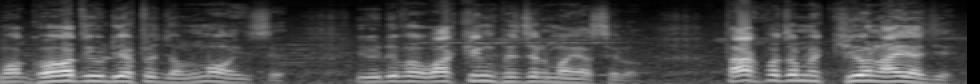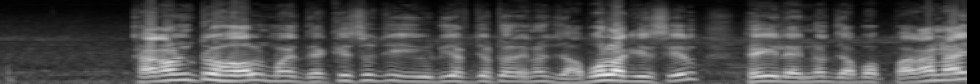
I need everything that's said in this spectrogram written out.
মই ঘৰত ইউ ডি এফটো জন্ম হৈছে ইউ ডি এফৰ ৱাৰ্কিং প্ৰেচিডেণ্ট মই আছিলোঁ। তাৰ পাছত মই কিয় নাই আজি কাৰণটো হ'ল মই দেখিছোঁ যে ইউ ডি এফ যিটো লাইনত যাব লাগিছিল সেই লাইনত যাব পৰা নাই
